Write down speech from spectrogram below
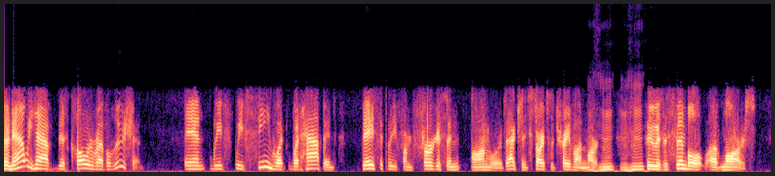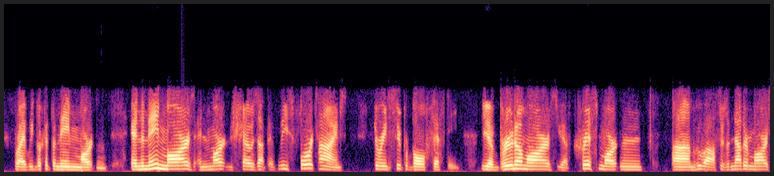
So now we have this color revolution, and we've we've seen what what happened basically from Ferguson onwards. Actually, it starts with Trayvon Martin, hmm who is a symbol of Mars. Right? We look at the name Martin, and the name Mars and Martin shows up at least four times during Super Bowl 50. You have Bruno Mars, you have Chris Martin. Um, who else? There's another Mars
